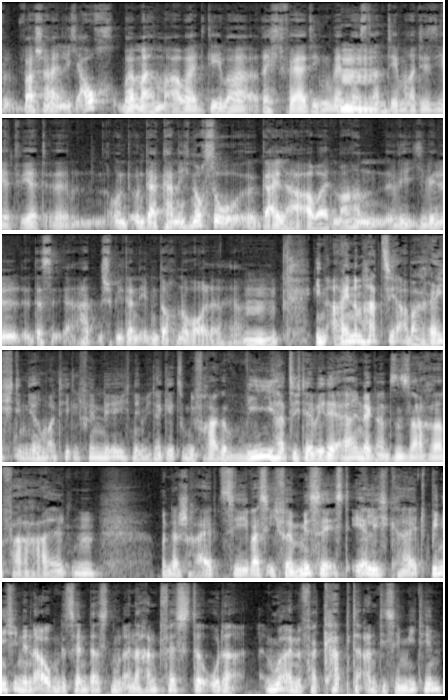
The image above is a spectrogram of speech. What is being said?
wahrscheinlich auch bei meinem Arbeitgeber rechtfertigen, wenn mhm. das dann thematisiert wird. Ähm, und, und da kann ich noch so äh, geile Arbeit machen, wie ich will. Das hat, spielt dann eben doch eine Rolle. Ja. Mhm. In einem hat sie aber recht in ihrem Artikel, finde ich, nämlich da geht es um die Frage, wie hat sich der WDR in der ganzen Sache verhalten? Und da schreibt sie, was ich vermisse, ist Ehrlichkeit. Bin ich in den Augen des Senders nun eine handfeste oder nur eine verkappte Antisemitin,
